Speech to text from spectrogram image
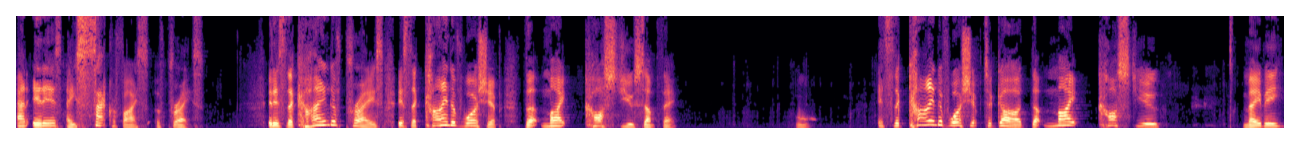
And it is a sacrifice of praise. It is the kind of praise, it's the kind of worship that might cost you something. Ooh. It's the kind of worship to God that might cost you maybe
